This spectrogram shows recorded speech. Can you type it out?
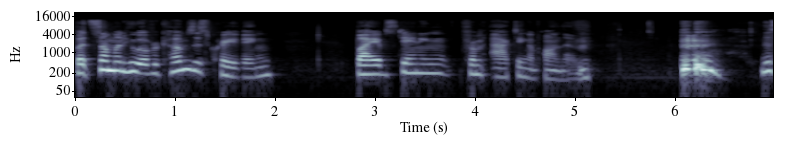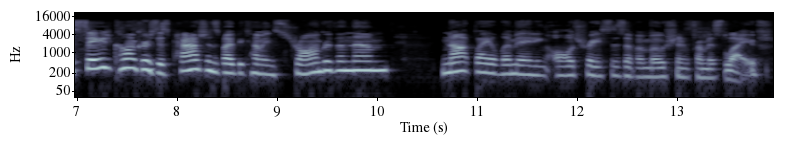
but someone who overcomes his craving by abstaining from acting upon them. The sage conquers his passions by becoming stronger than them, not by eliminating all traces of emotion from his life.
